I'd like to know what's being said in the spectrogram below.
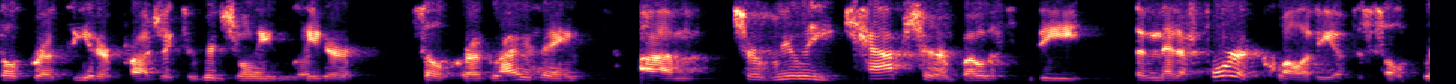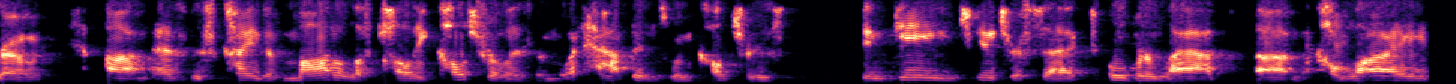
Silk Road Theater Project, originally later Silk Road Rising, um, to really capture both the the metaphoric quality of the Silk Road um, as this kind of model of polyculturalism, what happens when cultures engage, intersect, overlap, um, collide,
